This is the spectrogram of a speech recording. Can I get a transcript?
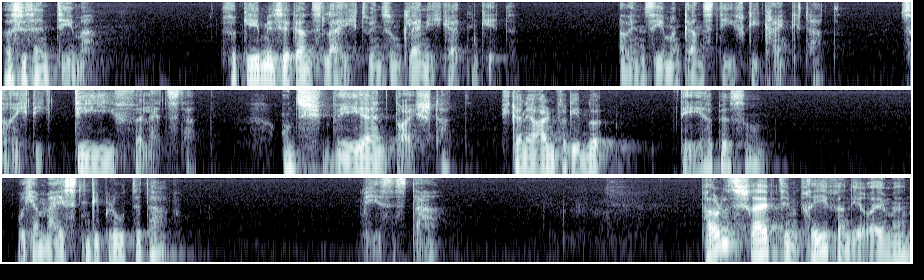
Das ist ein Thema. Vergeben ist ja ganz leicht, wenn es um Kleinigkeiten geht. Aber wenn es jemand ganz tief gekränkt hat, so richtig tief verletzt hat, uns schwer enttäuscht hat, ich kann ja allen vergeben, nur der Person, wo ich am meisten geblutet habe? Wie ist es da? Paulus schreibt im Brief an die Römer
